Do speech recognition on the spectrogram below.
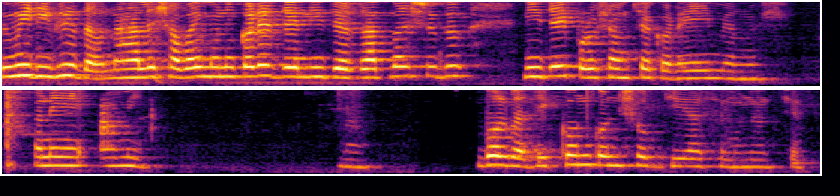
তুমি রিভিউ দাও না হলে সবাই মনে করে যে নিজের রান্না শুধু নিজেই প্রশংসা করে এই মানুষ। মানে আমি। না। বলবা যে কোন কোন সবজি আছে মনে হচ্ছে? হুম।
